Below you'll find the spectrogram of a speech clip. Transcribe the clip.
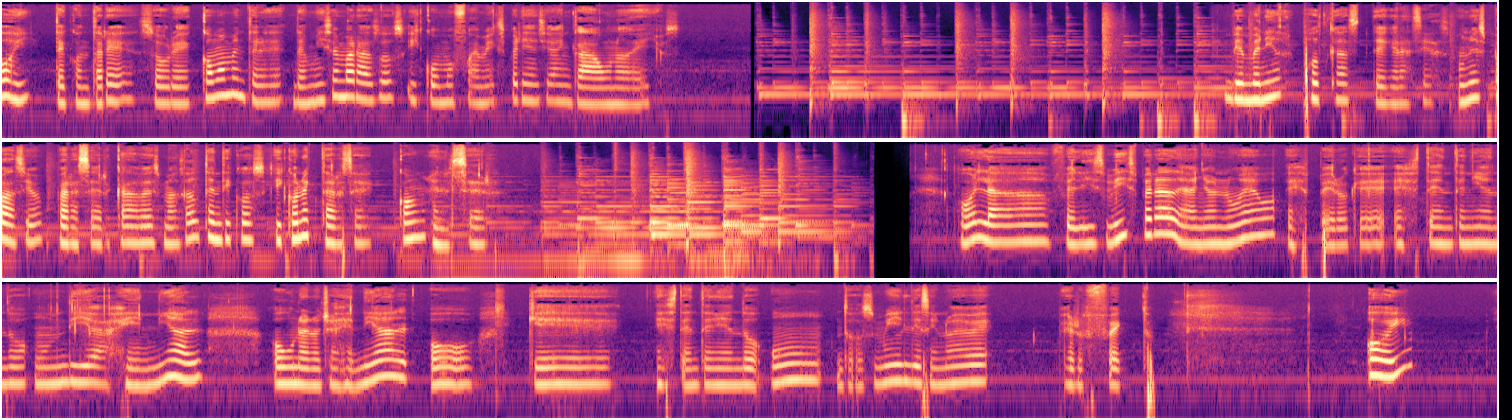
Hoy te contaré sobre cómo me enteré de mis embarazos y cómo fue mi experiencia en cada uno de ellos. Bienvenido al podcast de Gracias, un espacio para ser cada vez más auténticos y conectarse con el ser. Hola, feliz víspera de año nuevo. Espero que estén teniendo un día genial o una noche genial o que estén teniendo un 2019 perfecto. Hoy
